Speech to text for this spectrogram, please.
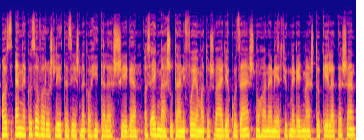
az ennek a zavaros létezésnek a hitelessége, az egymás utáni folyamatos vágyakozás, noha nem értjük meg egymást tökéletesen,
